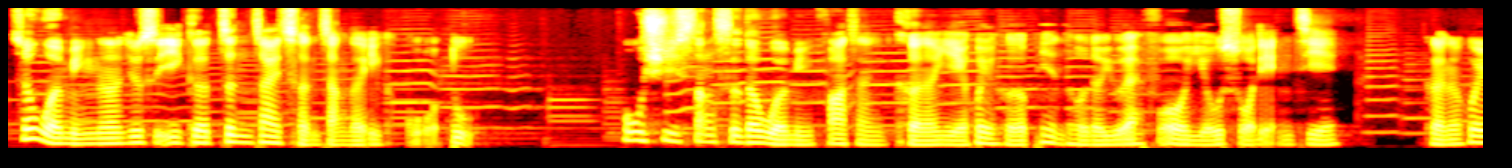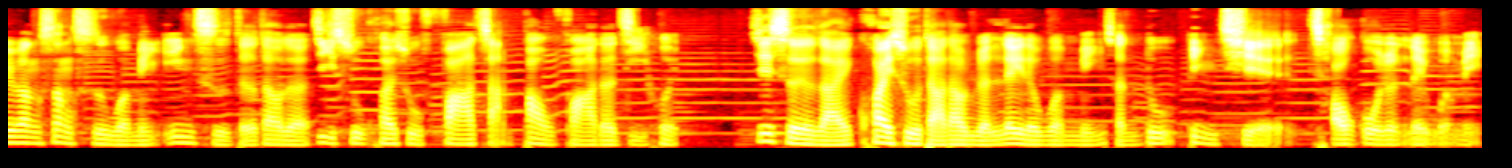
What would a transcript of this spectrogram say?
这文明呢就是一个正在成长的一个国度，后续丧尸的文明发展可能也会和片头的 UFO 有所连接，可能会让丧尸文明因此得到了技术快速发展爆发的机会，借此来快速达到人类的文明程度，并且超过人类文明。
